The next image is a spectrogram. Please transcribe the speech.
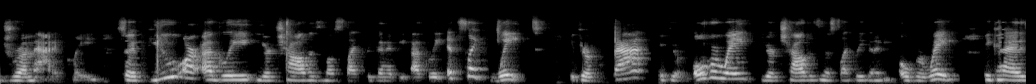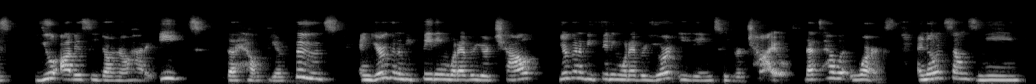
dramatically. So if you are ugly, your child is most likely going to be ugly. It's like weight. If you're fat, if you're overweight, your child is most likely going to be overweight because you obviously don't know how to eat the healthier foods and you're going to be feeding whatever your child you're going to be feeding whatever you're eating to your child. That's how it works. I know it sounds mean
